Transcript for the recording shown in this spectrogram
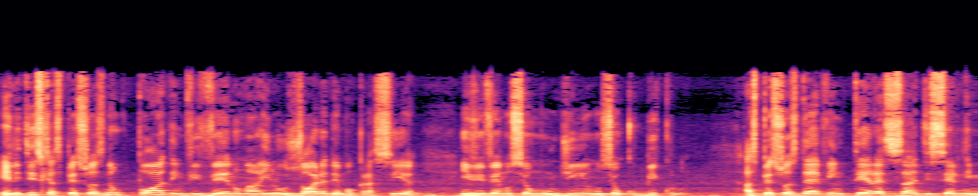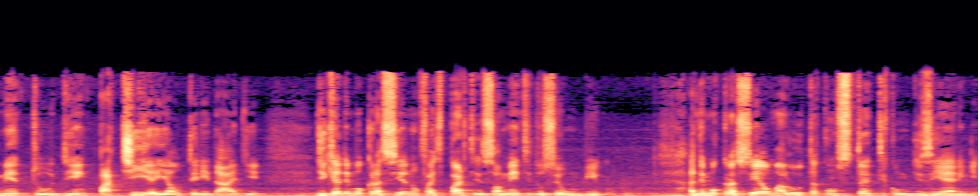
ele diz que as pessoas não podem viver numa ilusória democracia e viver no seu mundinho, no seu cubículo. As pessoas devem ter esse discernimento de empatia e alteridade de que a democracia não faz parte somente do seu umbigo. A democracia é uma luta constante, como dizia Ehring,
